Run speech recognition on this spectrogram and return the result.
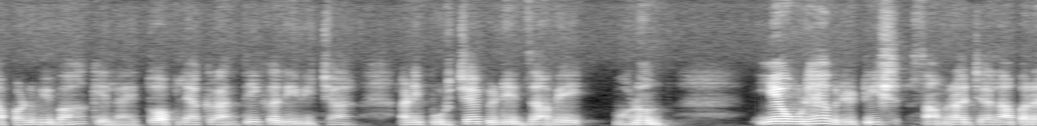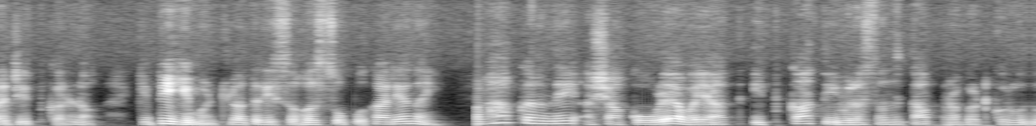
आपण विवाह केला आहे तो आपल्या क्रांतिकारी विचार आणि पुढच्या पिढीत जावे म्हणून एवढ्या ब्रिटिश साम्राज्याला पराजित करणं कितीही म्हटलं तरी सहज सोपं कार्य नाही. प्रभाकरने अशा कोवळ्या वयात इतका तीव्र संताप प्रगट करून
